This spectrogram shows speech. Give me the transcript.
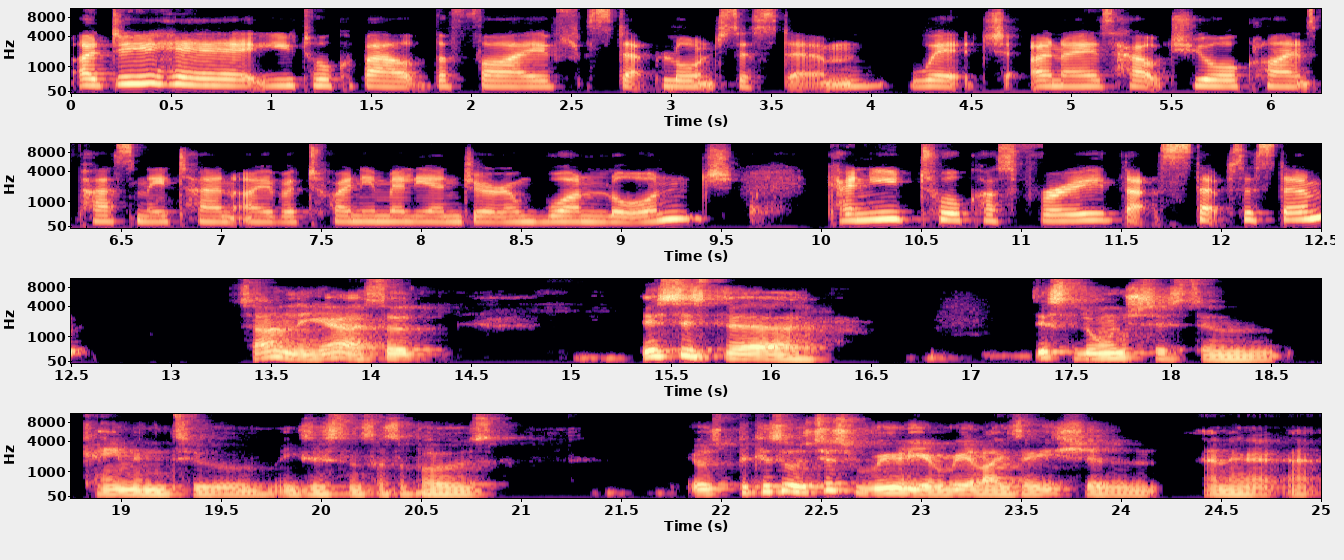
I do hear you talk about the five step launch system, which I know has helped your clients personally turn over 20 million during one launch. Can you talk us through that step system? Certainly, yeah. So this is the this launch system came into existence, I suppose. It was because it was just really a realization and a, a-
